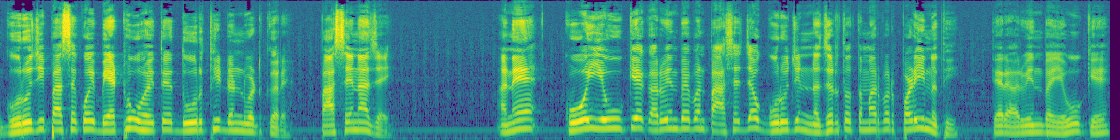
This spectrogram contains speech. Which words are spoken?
ગુરુજી પાસે કોઈ બેઠું હોય તો એ દૂરથી દંડવટ કરે. પાસે ના જાય. અને કોઈ એવું કે અરવિંદભાઈ પણ પાસે જ જાઓ, ગુરુજીની નજર તો તમારા પર પડી નથી. ત્યારે અરવિંદભાઈ એવું કે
